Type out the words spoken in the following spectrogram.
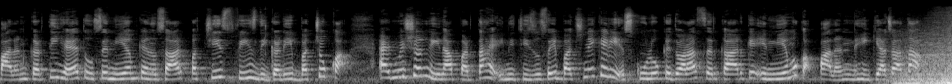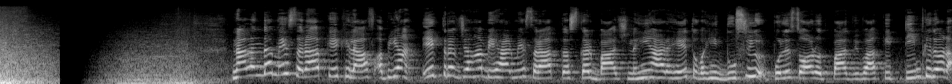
पालन करती है तो उसे नियम के अनुसार 25 फ़ीसदी गरीब बच्चों का एडमिशन लेना पड़ता है। इन्हीं चीज़ों से बचने के लिए स्कूलों के द्वारा सरकार के इन नियमों का पालन नहीं किया जाता। नालंदा में शराब के खिलाफ अभियान। एक तरफ़ जहाँ बिहार में शराब तस्कर बाज नहीं आ रहे तो वहीं दूसरी ओर पुलिस और उत्पाद विभाग की टीम के द्वारा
